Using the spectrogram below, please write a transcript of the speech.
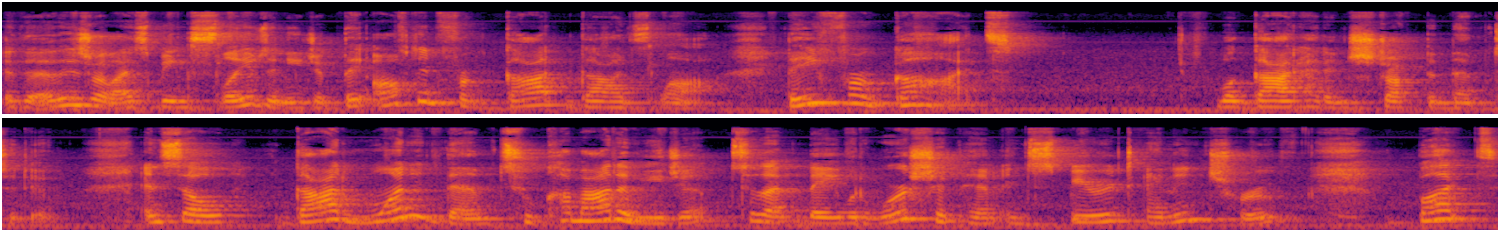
the Israelites being slaves in Egypt, they often forgot God's law law. They forgot what God had instructed them to do. And so God wanted them to come out of Egypt so that they would worship him in spirit and in truth. But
